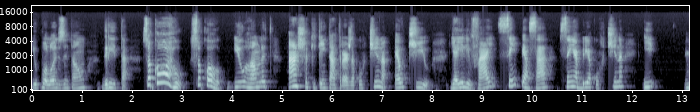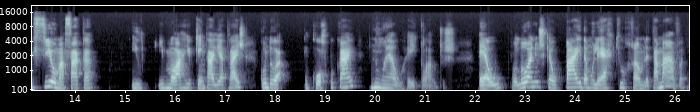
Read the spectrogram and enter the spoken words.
E o Polônios então grita: Socorro! Socorro! E o Hamlet acha que quem está atrás da cortina é o tio. E aí ele vai, sem pensar, sem abrir a cortina, e enfia uma faca e, e morre quem está ali atrás. Quando a, o corpo cai, não é o rei Cláudio, é o Polônios, que é o pai da mulher que o Hamlet amava.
